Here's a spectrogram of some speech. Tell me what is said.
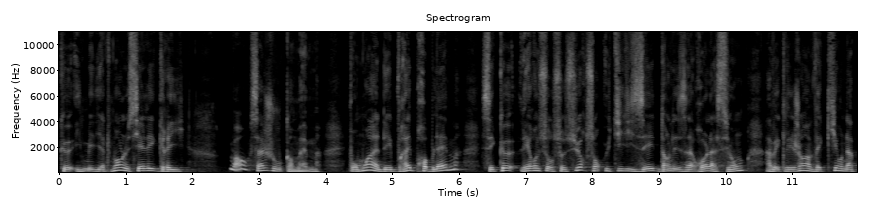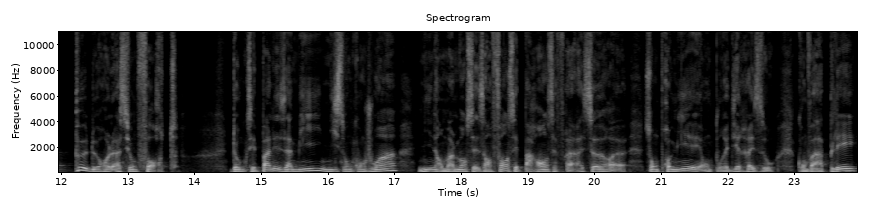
que immédiatement le ciel est gris. Bon, ça joue quand même. Pour moi, un des vrais problèmes, c'est que les ressources sûres sont utilisées dans les relations avec les gens avec qui on a peu de relations fortes. Donc c'est pas les amis, ni son conjoint, ni normalement ses enfants, ses parents, ses frères et sœurs, euh, son premier, on pourrait dire réseau, qu'on va appeler,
